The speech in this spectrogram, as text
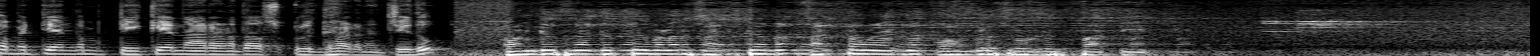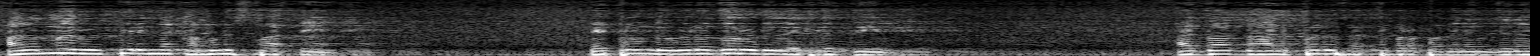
കമ്മിറ്റി അംഗം ടി കെ നാരായണദാസ് ഉദ്ഘാടനം ചെയ്തു. കോൺഗ്രസിനകത്ത് വളരെ ശക്ത ശക്തമായിരുന്ന കോൺഗ്രസ് അതൊന്ന് ഉരുത്തിരിഞ്ഞ കമ്മ്യൂണിസ്റ്റ് പാർട്ടിയും ഏറ്റവും ഗൗരവത്തോടുകൂടി ഏറ്റെടുക്കുകയും തൊള്ളായിരത്തി നാൽപ്പത് സെപ്റ്റംബർ പതിനഞ്ചിന്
